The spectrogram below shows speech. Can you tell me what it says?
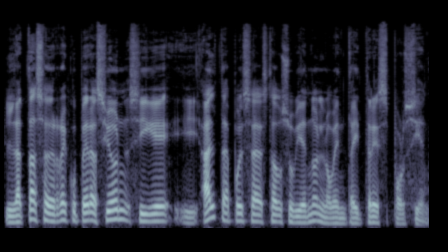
La tasa de recuperación sigue alta, pues ha estado subiendo el 93%.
